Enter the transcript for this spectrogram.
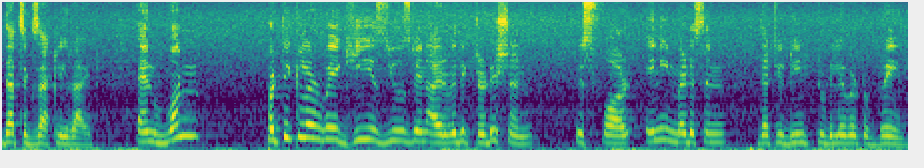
That's exactly right. And one particular way ghee is used in Ayurvedic tradition is for any medicine that you need to deliver to brain.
